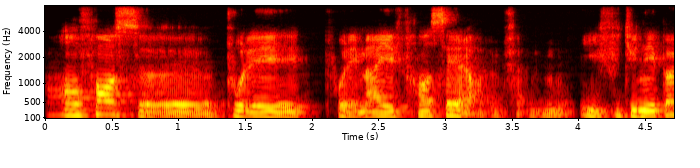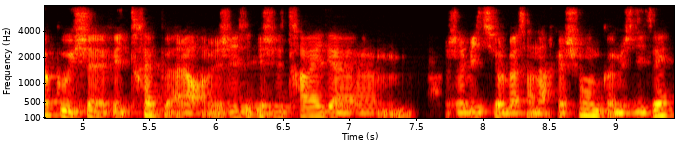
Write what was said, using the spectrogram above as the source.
En France, euh, pour les pour les mariés français, alors il fut une époque où j'avais très peu. Alors j'ai travaillé, euh, j'habite sur le bassin d'Arcachon, comme je disais,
